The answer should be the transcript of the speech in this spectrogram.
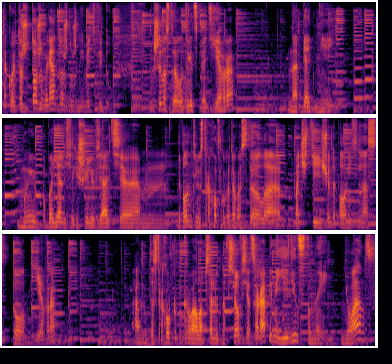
такой тоже, тоже вариант тоже нужно иметь в виду. Машина стоила 35 евро на 5 дней. Мы побоялись и решили взять эм, дополнительную страховку, которая стоила почти еще дополнительно 100 евро. А Эта страховка покрывала абсолютно все, все царапины. Единственный нюанс,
